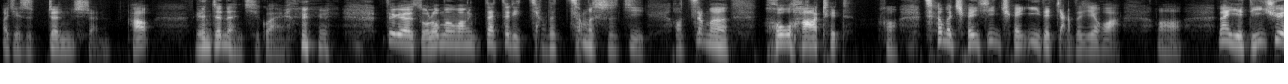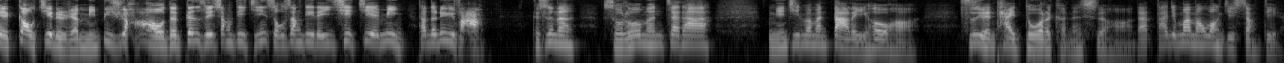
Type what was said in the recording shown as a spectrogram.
而且是真神。好，人真的很奇怪，呵 呵这个所罗门王在这里讲的这么实际，哦，这么 wholehearted。哈，这么全心全意的讲这些话啊，那也的确告诫了人民必须好好的跟随上帝，谨守上帝的一切诫命，他的律法。可是呢，所罗门在他年纪慢慢大了以后，哈，资源太多了，可能是哈，他他就慢慢忘记上帝了。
